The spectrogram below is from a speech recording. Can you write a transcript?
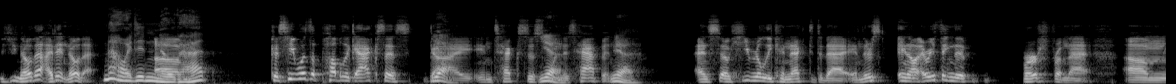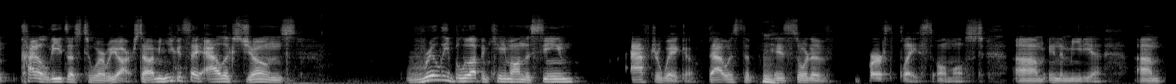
did you know that? I didn't know that. no, I didn't know Um, that. Because he was a public access guy in Texas Yeah. when this happened. Yeah. And so he really connected to that. And there's, you know, everything that birthed from that um, kind of leads us to where we are. So, I mean, you could say Alex Jones really blew up and came on the scene after Waco. That was the, Hmm. his sort of birthplace almost um, in the media. Um,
